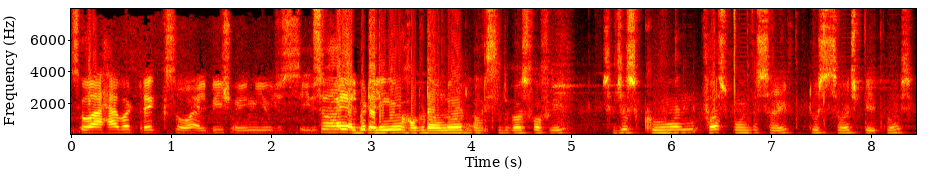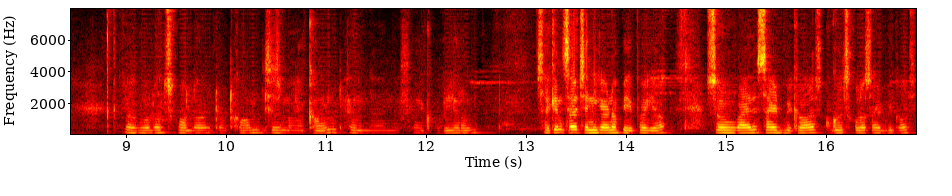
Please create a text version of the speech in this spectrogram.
So I have a trick so I'll be showing you just see So hi, I'll be telling you how to download research papers for free. So just go on first on the site to search papers. Scholar.com. This is my account, and then if I go here on, can search any kind of paper here. So why the site? Because Google Scholar site because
